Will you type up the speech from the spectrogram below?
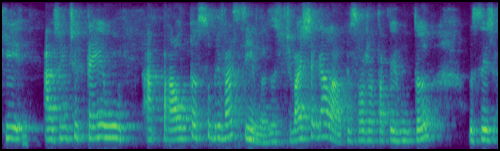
que a gente tem o, a pauta sobre vacinas. A gente vai chegar lá. O pessoal já está perguntando. Vocês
